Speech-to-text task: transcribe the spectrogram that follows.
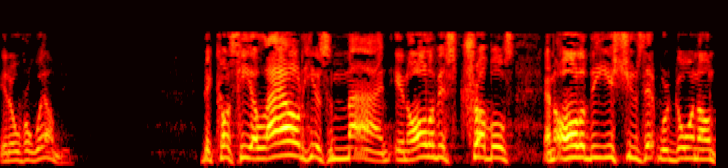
It overwhelmed him. Because he allowed his mind, in all of his troubles and all of the issues that were going on,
